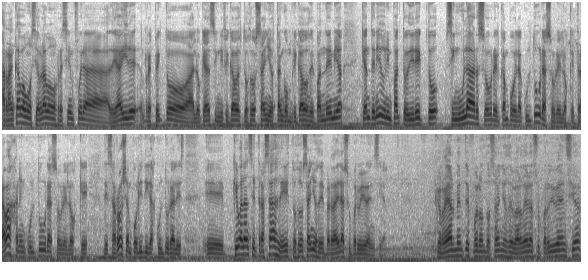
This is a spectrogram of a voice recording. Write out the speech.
arrancábamos y hablábamos recién fuera de aire respecto a lo que han significado estos dos años tan complicados de pandemia, que han tenido un impacto directo, singular, sobre el campo de la cultura, sobre los que trabajan en cultura, sobre los que desarrollan políticas culturales. Eh, ¿Qué balance trazás de estos dos años de verdadera supervivencia? Que realmente fueron dos años de verdadera supervivencia,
